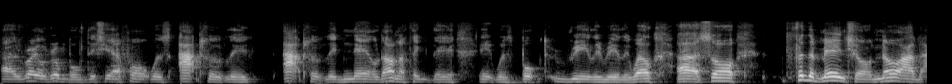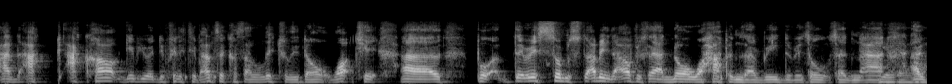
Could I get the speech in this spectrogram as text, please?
Uh, Royal Rumble this year, I thought was absolutely absolutely nailed on. I think they it was booked really, really well. Uh, so for the main show, no, I, I, I, can't give you a definitive answer because I literally don't watch it. Uh, but there is some. St- I mean, obviously, I know what happens. I read the results and uh, yeah.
